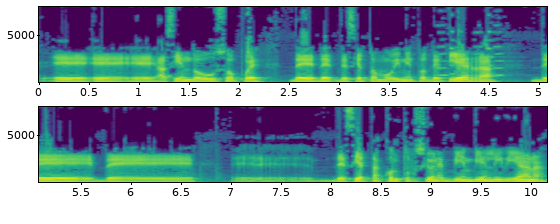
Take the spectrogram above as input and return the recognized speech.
eh, eh, eh, haciendo uso pues de, de, ciertos movimientos de tierra, de, de, de, ciertas construcciones bien, bien livianas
